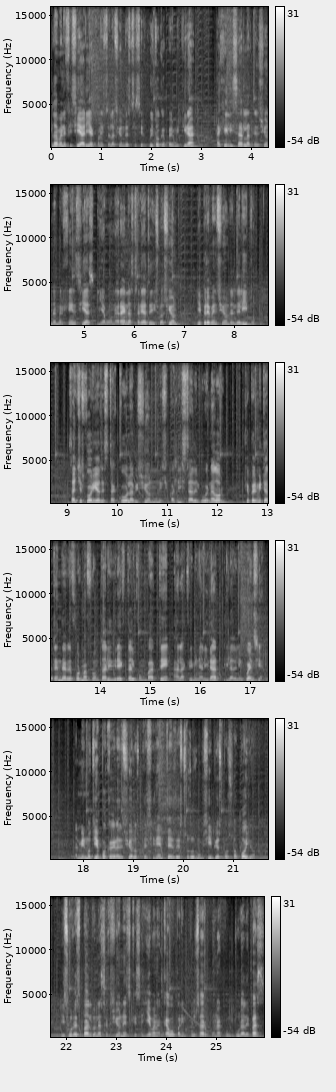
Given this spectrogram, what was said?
la beneficiaria con la instalación de este circuito que permitirá agilizar la atención de emergencias y abonará en las tareas de disuasión y prevención del delito. Sánchez Coria destacó la visión municipalista del gobernador, que permite atender de forma frontal y directa el combate a la criminalidad y la delincuencia al mismo tiempo que agradeció a los presidentes de estos dos municipios por su apoyo y su respaldo en las acciones que se llevan a cabo para impulsar una cultura de paz.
